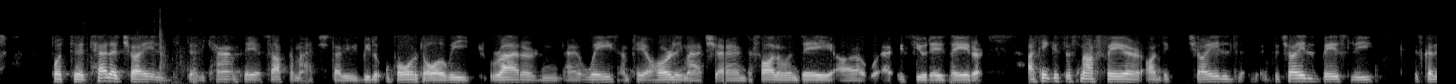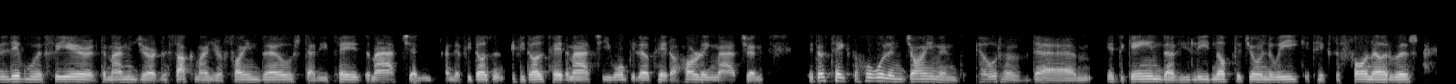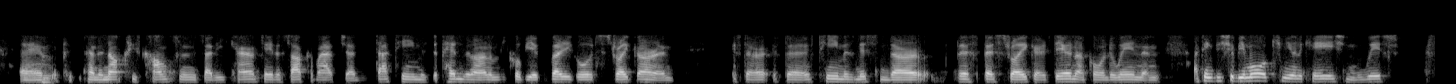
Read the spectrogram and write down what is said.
but to tell a child that he can't play a soccer match, that he would be looking forward to all week, rather than uh, wait and play a hurling match and the following day or a few days later, I think it's just not fair on the child. The child basically is going to live with fear if the manager, the soccer manager, finds out that he plays the match, and and if he doesn't, if he does play the match, he won't be able to play the hurling match, and it just takes the whole enjoyment out of the um, the game that he's leading up to during the week. It takes the fun out of it. Um, kind of knocks his confidence that he can't play the soccer match, and that team is dependent on him. He could be a very good striker, and if their if the team is missing their best best striker, they're not going to win. And I think there should be more communication with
